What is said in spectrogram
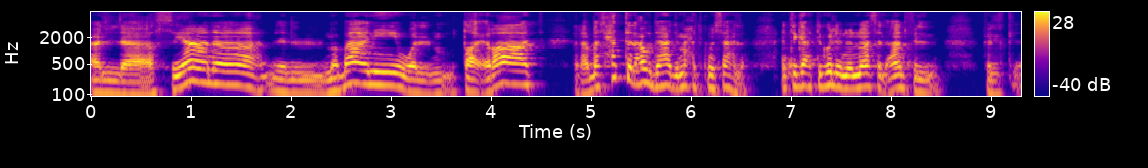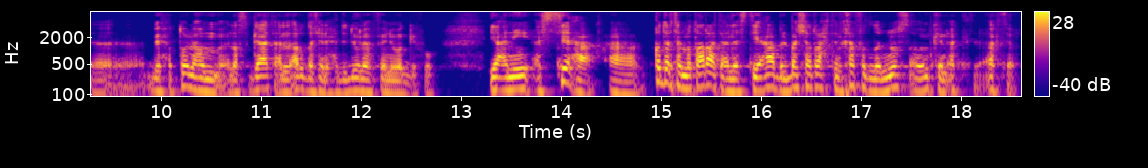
الصيانة، المباني والطائرات بس حتى العودة هذه ما حتكون سهلة، أنت قاعد تقول انه الناس الآن في ال في ال آه، بيحطوا لهم لصقات على الأرض عشان يحددوا لهم فين يوقفوا. يعني السعة آه، قدرة المطارات على استيعاب البشر راح تنخفض للنص أو يمكن أكثر.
